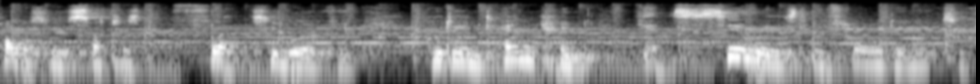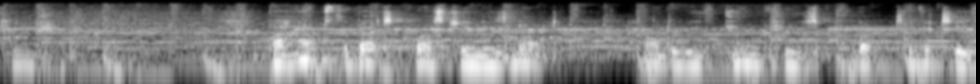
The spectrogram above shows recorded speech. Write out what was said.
policies such as flexi working good intentioned yet seriously flawed in execution? Perhaps the better question is not how do we increase productivity,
